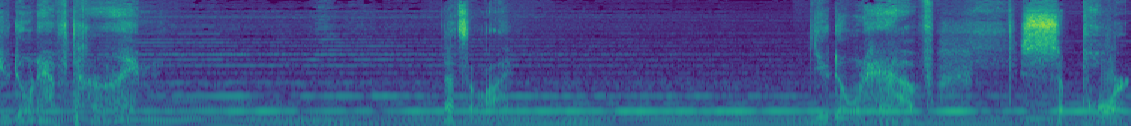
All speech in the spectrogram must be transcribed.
You don't have time. That's a lie. You don't have support.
